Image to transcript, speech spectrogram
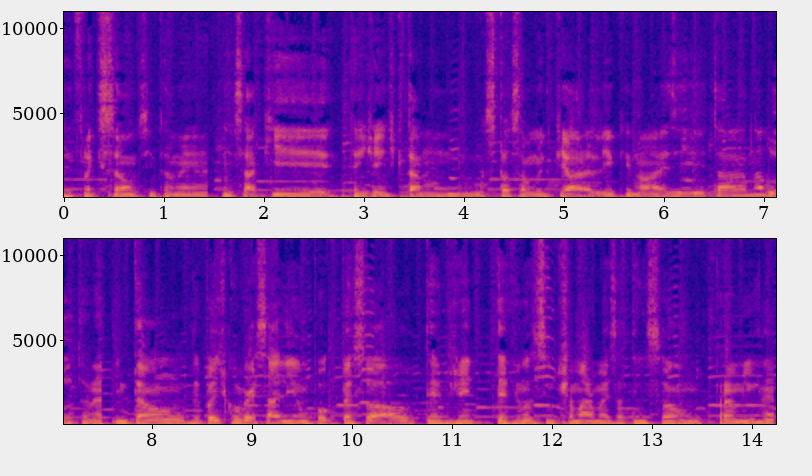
reflexão, assim, também, né? Pensar que tem gente que tá numa situação muito pior ali que nós e tá na luta, né? Então, depois de conversar ali um pouco pessoal, teve gente, teve uns assim que chamaram mais atenção para mim, né?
